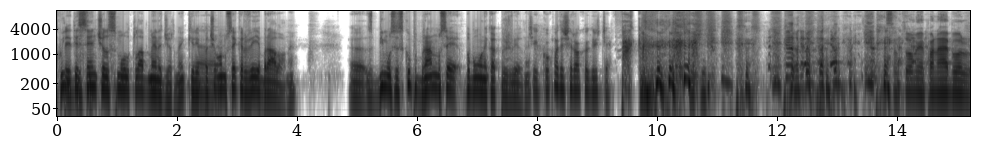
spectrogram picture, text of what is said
quintessential small club manager, ne, ker je Ja, pač ja. on vse, kar ve, je bravo. Ne. Uh, zbimo se skupaj, branimo se, pa bomo nekako preživeli. Ne. Če koliko imate široko igrišče? Mislim, to mi je pa najbolj,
